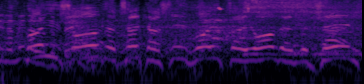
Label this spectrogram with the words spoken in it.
In the middle of the Stojiš bench. ovdje, čekaš njih dvojica i ovdje James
